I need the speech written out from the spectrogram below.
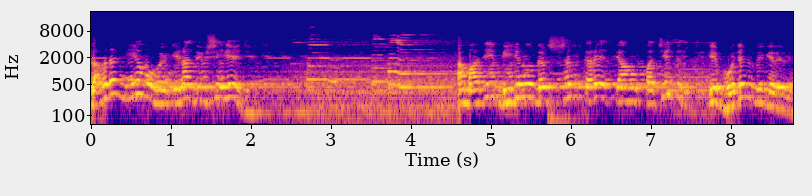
બધા નિયમો હોય કે એના દિવસે એ જ. આ માજી બીજનું દર્શન કરે ત્યાં હું પછી જ એ ભોજન વગેરે લે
